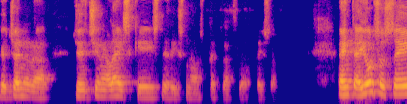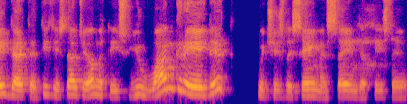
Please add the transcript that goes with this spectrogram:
The general, the generalized case, there is no spectral flow isomorphism. And I also say that the TT-star geometry is U1 graded, which is the same as saying that is a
